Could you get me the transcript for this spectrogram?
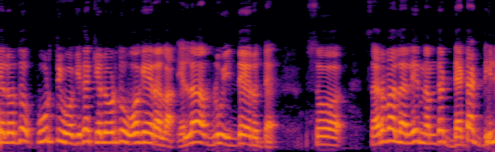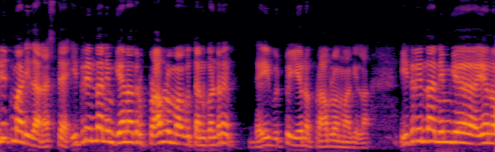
ಕೆಲವ್ರದ್ದು ಪೂರ್ತಿ ಹೋಗಿದೆ ಕೆಲವ್ರದ್ದು ಹೋಗೇ ಇರಲ್ಲ. ಎಲ್ಲ ಬ್ಲೂ ಇದ್ದೇ ಇರುತ್ತೆ. ಸೊ ಸರ್ವಲಲ್ಲಿ ನಮ್ಮದು ಡೇಟಾ ಡಿಲೀಟ್ ಮಾಡಿದ್ದಾರೆ ಅಷ್ಟೇ. ಇದರಿಂದ ನಿಮ್ಗೆ ಏನಾದರೂ ಪ್ರಾಬ್ಲಮ್ ಆಗುತ್ತೆ ಅಂದ್ಕೊಂಡ್ರೆ ದಯವಿಟ್ಟು ಏನು ಪ್ರಾಬ್ಲಮ್ ಆಗಿಲ್ಲ. ಇದರಿಂದ ನಿಮಗೆ ಏನು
